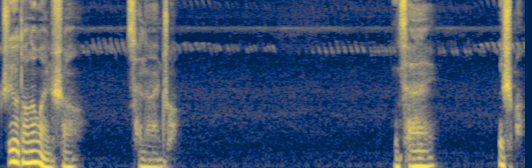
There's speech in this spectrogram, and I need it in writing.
只有到了晚上才能安装。你猜为什么？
